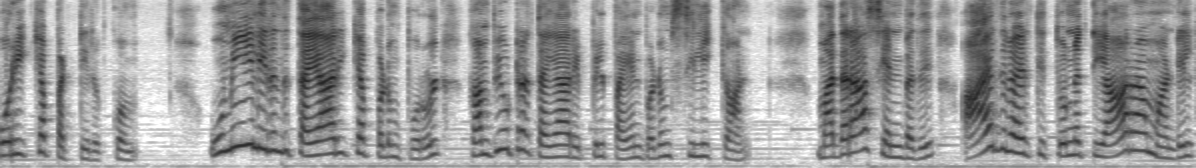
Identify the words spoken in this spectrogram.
பொறிக்கப்பட்டிருக்கும். உமியிலிருந்து தயாரிக்கப்படும் பொருள் கம்ப்யூட்டர் தயாரிப்பில் பயன்படும் சிலிக்கான். மதராஸ் என்பது ஆயிரத்தி தொள்ளாயிரத்தி தொண்ணூத்தி ஆறாம் ஆண்டில்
